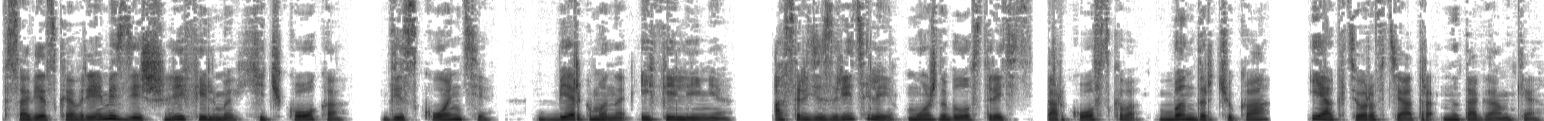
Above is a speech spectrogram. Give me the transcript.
В советское время здесь шли фильмы Хичкока, Висконти, Бергмана и Феллини, а среди зрителей можно было встретить Тарковского, Бондарчука и актеров театра на Таганке.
